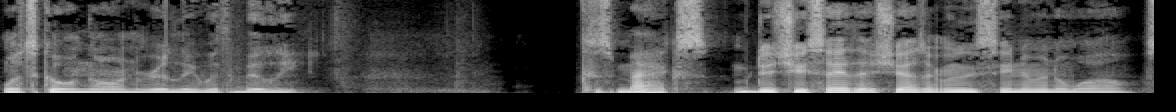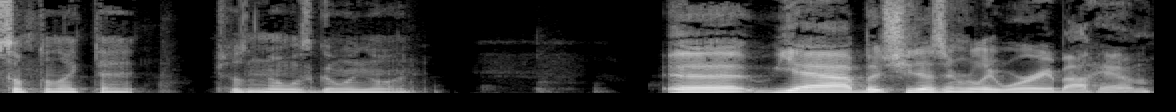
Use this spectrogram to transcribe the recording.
what's going on really with Billy. Because Max, did she say that she hasn't really seen him in a while? Something like that? She doesn't know what's going on. Uh, yeah, but she doesn't really worry about him.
